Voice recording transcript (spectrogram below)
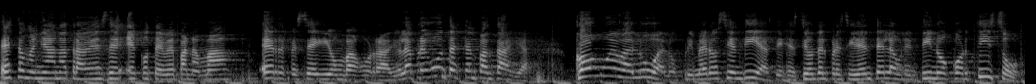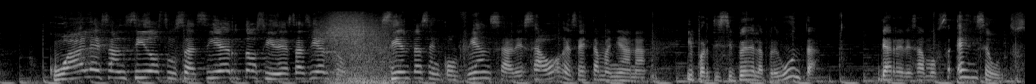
esta mañana a través de EcoTV Panamá, RPC-Radio. La pregunta está en pantalla. ¿Cómo evalúa los primeros 100 días de gestión del presidente Laurentino Cortizo? ¿Cuáles han sido sus aciertos y desaciertos? Siéntase en confianza, desahógese esta mañana y participe de la pregunta. Ya regresamos en segundos.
